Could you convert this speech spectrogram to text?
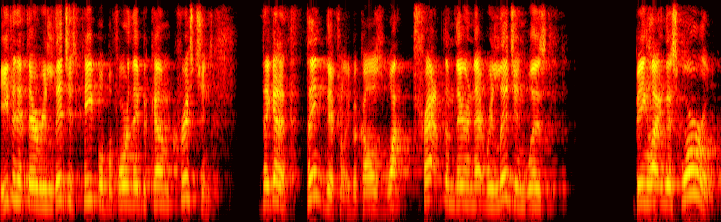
Even if they're religious people before they become Christians, they got to think differently because what trapped them there in that religion was being like this world.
